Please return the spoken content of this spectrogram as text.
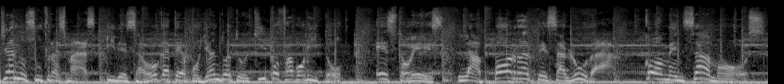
Ya no sufras más y desahógate apoyando a tu equipo favorito. Esto es La Porra Te Saluda. ¡Comenzamos!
